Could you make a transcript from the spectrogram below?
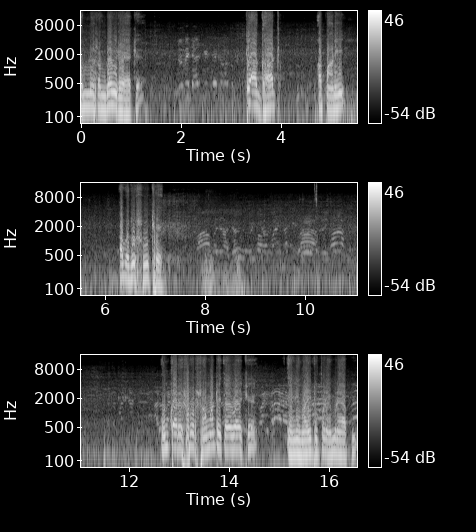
અમને સમજાવી રહ્યા છે કે આ ઘાટ આ પાણી, આ બધું શું છે? ઓમકારેશ્વર શા માટે કહેવાય છે? એની માહિતી પણ એમણે આપી.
